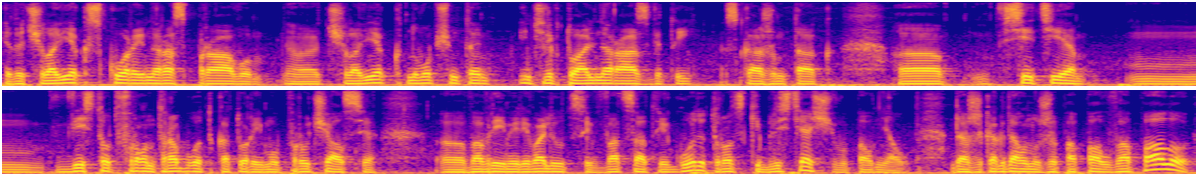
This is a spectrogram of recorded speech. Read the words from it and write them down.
Это человек скорый на расправу, э, человек, ну, в общем-то, интеллектуально развитый, скажем так. Э, все те весь тот фронт работ, который ему поручался э, во время революции в 20-е годы, Троцкий блестяще выполнял. Даже когда он уже попал в опалу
